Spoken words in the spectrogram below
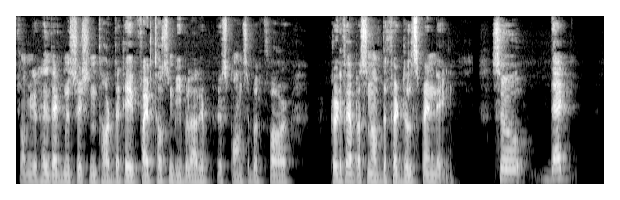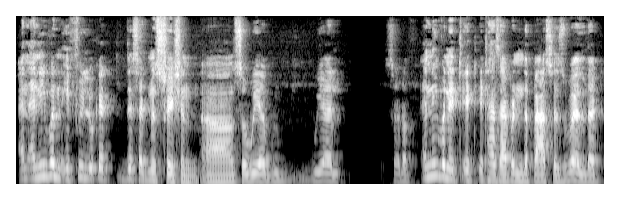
from your health administration thought that hey, five thousand people are responsible for twenty five percent of the federal spending. So that and and even if we look at this administration, uh, so we are we are sort of and even it, it it has happened in the past as well that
